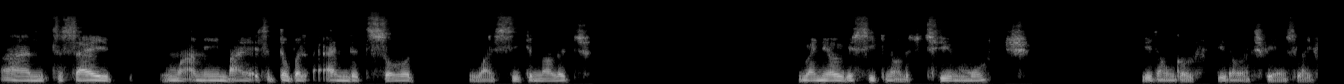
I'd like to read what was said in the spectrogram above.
And to say what I mean by it, it's a double-ended sword why seeking knowledge. When you over knowledge too much, you don't go, you don't experience life.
